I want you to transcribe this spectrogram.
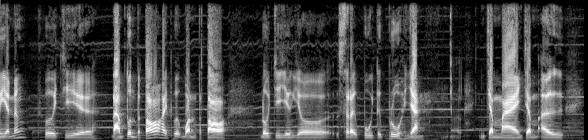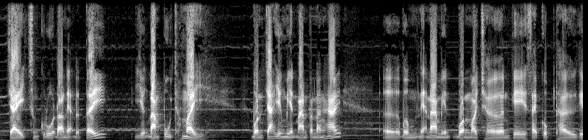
មានហ្នឹងធ្វើជាដើមទុនបន្តហើយធ្វើប៉ុនបន្ត ដូចជាយើងយកស្រូវពូជទៅព្រោះអញ្ចឹងចាំម៉ែចាំឪចែកសង្គ្រោះដល់អ្នកដតីយើងដាំពូជថ្មីប៉ុនចាស់យើងមានបានប៉ុណ្ណឹងហើយអឺបើអ្នកណាមានប៉ុនមកច្រើនគេសែបគប់ត្រូវគេ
